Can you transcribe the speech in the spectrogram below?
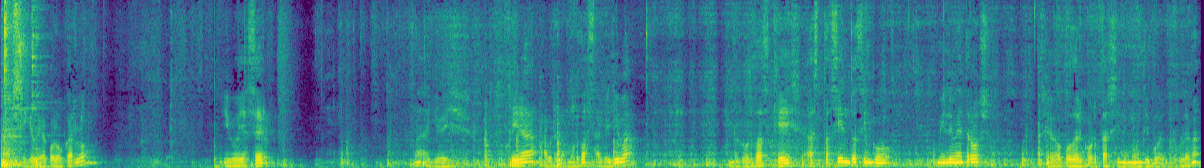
Así que voy a colocarlo y voy a hacer, aquí veis, gira, abre la mordaza que lleva. Recordad que es hasta 105 milímetros, se va a poder cortar sin ningún tipo de problema.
